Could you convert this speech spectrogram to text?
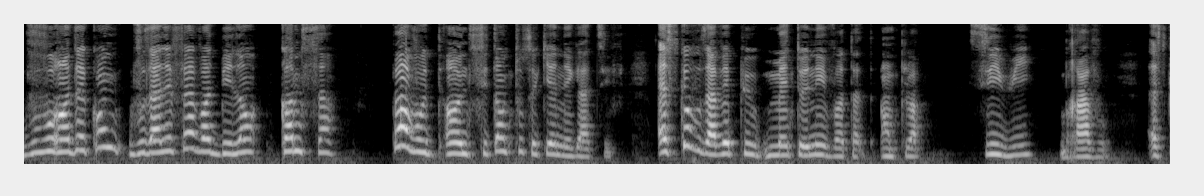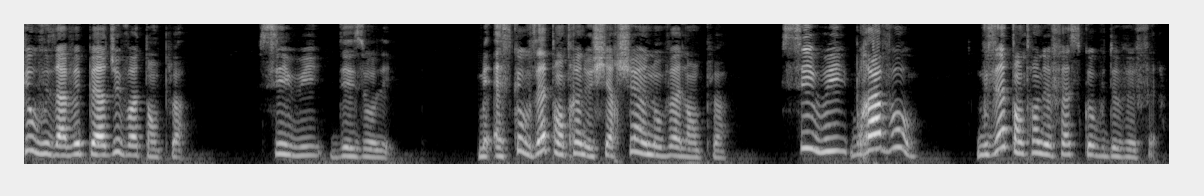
vous vous rendez compte, vous allez faire votre bilan comme ça. Pas en, vous, en citant tout ce qui est négatif. Est-ce que vous avez pu maintenir votre emploi? Si oui, bravo. Est-ce que vous avez perdu votre emploi? Si oui, désolé. Mais est-ce que vous êtes en train de chercher un nouvel emploi? Si oui, bravo. Vous êtes en train de faire ce que vous devez faire.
